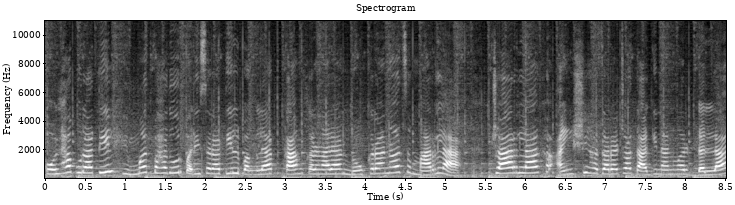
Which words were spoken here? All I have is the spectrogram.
कोल्हापुरातील हिम्मत बहादूर परिसरातील बंगल्यात काम करणाऱ्या नोकरानंच मारला चार लाख ऐंशी हजाराच्या दागिन्यांवर डल्ला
